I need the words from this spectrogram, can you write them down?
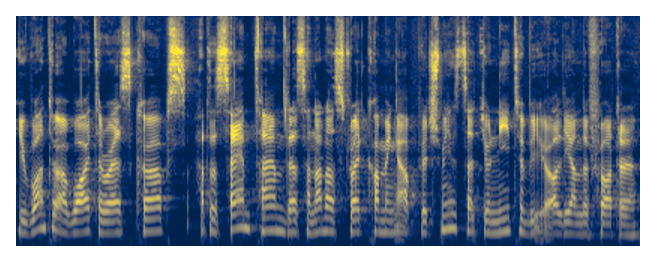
You want to avoid the raised curbs, at the same time there's another straight coming up which means that you need to be early on the throttle.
